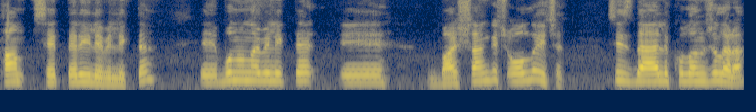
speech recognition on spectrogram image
Tam setleriyle birlikte. E, bununla birlikte e, başlangıç olduğu için siz değerli kullanıcılara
